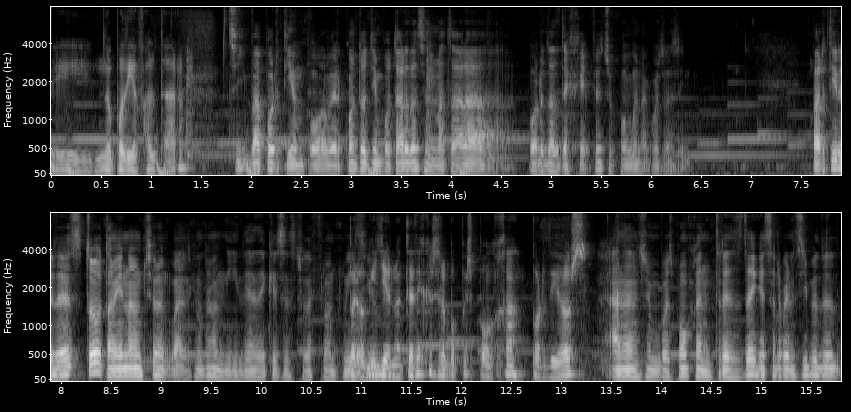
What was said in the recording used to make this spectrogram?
y no podía faltar. Sí, va por tiempo. A ver cuánto tiempo tardas en matar a hordas de jefes, supongo, una cosa así. A partir de esto, también anunciaron. Bueno, es que no tengo ni idea de qué es esto de Front Pero Mission. Guille, no te dejes el Bob Esponja, por Dios. Anunciaron Bob Esponja en 3D, que es al principio del,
